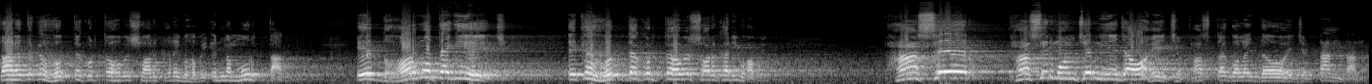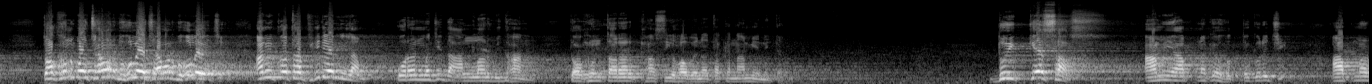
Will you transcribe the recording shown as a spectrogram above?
তাহলে তাকে হত্যা করতে হবে সরকারিভাবে। এর নাম মোরতাদ। এ ধর্ম ত্যাগী হয়েছে, একে হত্যা করতে হবে সরকারিভাবে। ফাঁসের ফাঁসির মঞ্চে নিয়ে যাওয়া হয়েছে, ফাঁসটা গলায় দেওয়া হয়েছে, টান টান। তখন বলছে, আমার ভুল হয়েছে, আমার ভুল হয়েছে। আমি কথা ফিরিয়ে নিলাম। কোরআন মজিদ আল্লাহর বিধান। তখন তার আর ফাঁসি হবে না, তাকে নামিয়ে নিতে হবে। দুই কেসাস আমি আপনাকে হত্যা করেছি, আপনার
